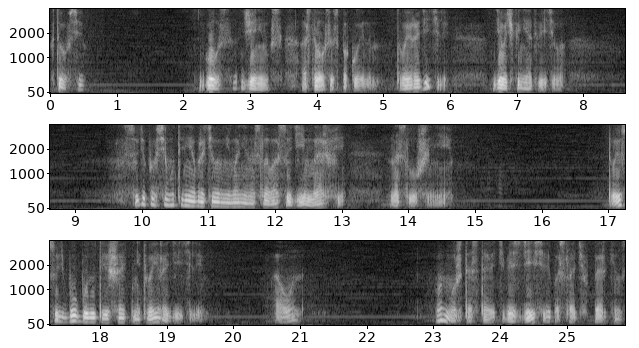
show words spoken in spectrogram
Кто все? Голос Дженнингс оставался спокойным. Твои родители? Девочка не ответила. Судя по всему, ты не обратила внимания на слова судьи Мерфи, на слушании. Твою судьбу будут решать не твои родители, а он. Он может оставить тебя здесь или послать в Перкинс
